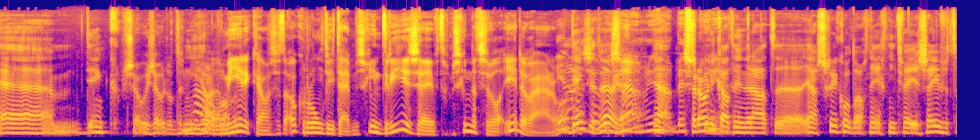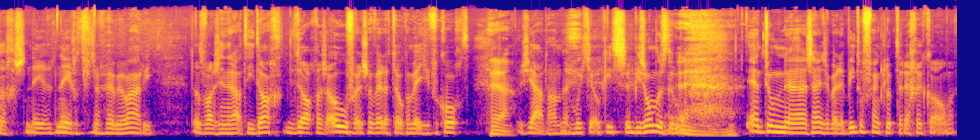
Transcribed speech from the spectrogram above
Ehm, Ik denk sowieso dat er niet Nou, Amerika was het ook rond die tijd. Misschien 73. Misschien dat ze wel eerder waren hoor. Ik denk het wel, ja. Ja, ja, ja, best Veronica had inderdaad, eh, ja, Schrikkeldag 1972, 29 februari. Dat was inderdaad die dag. Die dag was over, zo werd het ook een beetje verkocht. Ja. Dus ja, dan eh, moet je ook iets eh, bijzonders doen. En toen eh, zijn ze bij de Beatle fanclub terechtgekomen.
